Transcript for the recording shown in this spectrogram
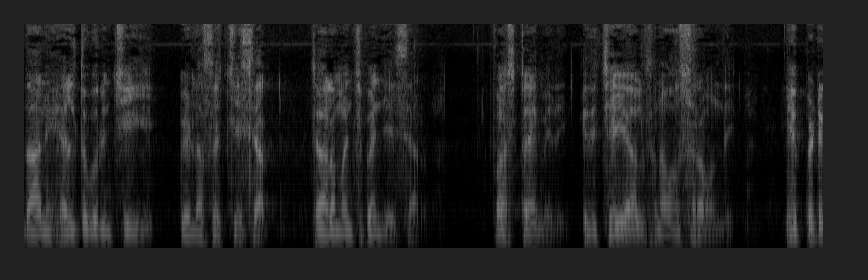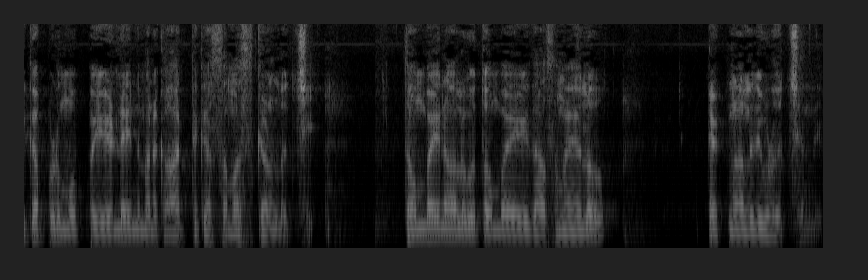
దాని హెల్త్ గురించి వీళ్ళు అసెస్ చేశారు. చాలా మంచి పని చేశారు. ఫస్ట్ టైం ఇది. ఇది చేయాల్సిన అవసరం ఉంది. ఎప్పటికప్పుడు ముప్పై ఏళ్ళైంది మనకు ఆర్థిక సంస్కరణలు వచ్చి తొంభై నాలుగు తొంభై ఐదు ఆ సమయంలో టెక్నాలజీ కూడా వచ్చింది.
